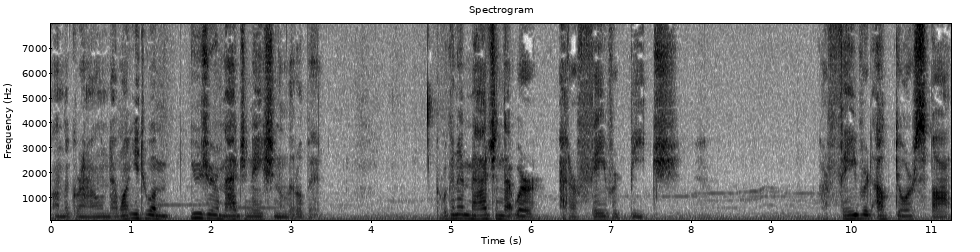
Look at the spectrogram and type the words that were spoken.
on the ground, I want you to um, use your imagination a little bit. But we're going to imagine that we're at our favorite beach, our favorite outdoor spot.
